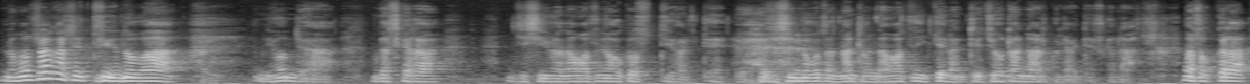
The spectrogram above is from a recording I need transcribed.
ナマズ博士っていうのは、はい、日本では昔から地震はナマズが起こすって言われて、地震のことは何ともナマズに行けなんていう状態があるくらいですから、まあ、そこから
